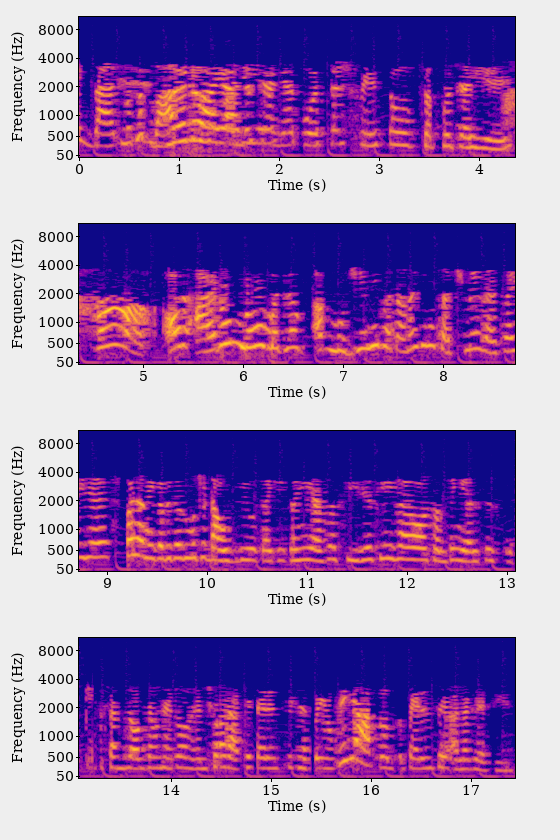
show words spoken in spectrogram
लाइक दैट मतलब नो आई है। अंडरस्टैंड यार पर्सनल स्पेस तो सबको चाहिए। हाँ और आई डोंट नो मतलब अब मुझे नहीं पता ना कि वो सच में वैसा ही है। पर नहीं कभी कभी मुझे डाउट भी होता है कि कहीं ऐसा सीरियसली है और समथिंग एल्स इज़ सब लॉकडाउन है तो आई एम श्योर आपके पेरेंट्स भी घर पे होंगे या आप पेरेंट्स से अलग रहती हैं?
